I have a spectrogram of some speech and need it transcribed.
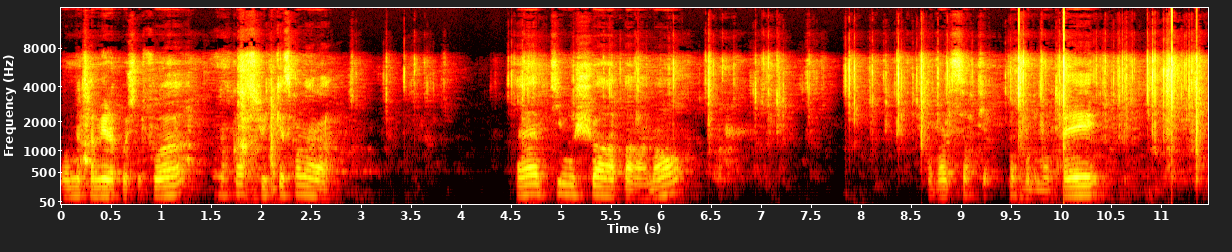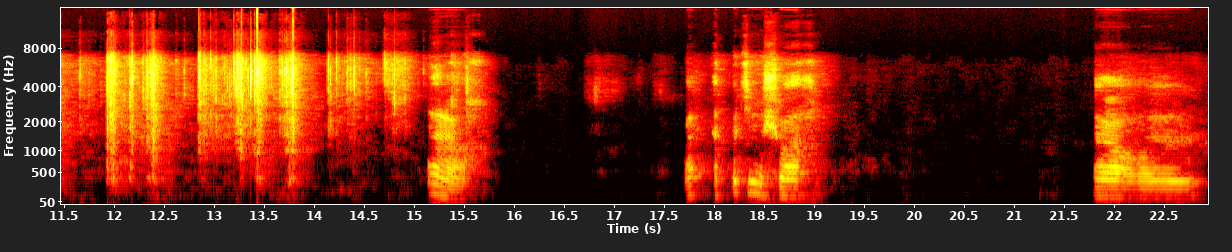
On mettra mieux la prochaine fois. Donc ensuite, qu'est-ce qu'on a là? Un petit mouchoir apparemment. On va le sortir pour vous le montrer. Alors, un petit mouchoir. Alors, euh,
